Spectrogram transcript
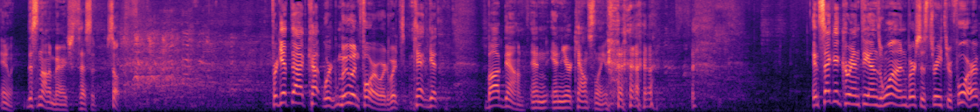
Anyway, this is not a marriage session. So, forget that. Cut. We're moving forward. We can't get bogged down in, in your counseling. in 2 Corinthians 1, verses 3 through 4,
